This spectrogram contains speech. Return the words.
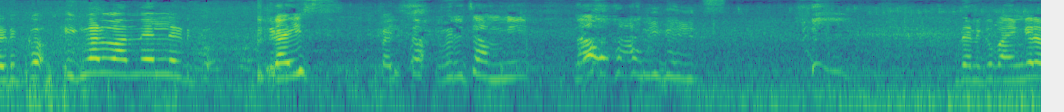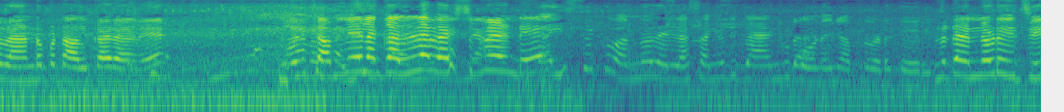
എടുക്കോ. നിങ്ങൾ വന്നല്ലേ എടുക്കും. ഗൈസ് ഇവർ ചമ്മി. ഇതെനിക്ക് ഭയങ്കര വേണ്ടപ്പെട്ട ആൾക്കാരാണ്. ചമ്മിയിലൊക്കെ നല്ല വിഷമമുണ്ട് പൈസക്ക് വന്നതല്ല സംഗതി ബാങ്ക് പോണേനും അപ്പൊ ഇവിടെ കയറി എന്നിട്ട് എന്നോട് ചോദിച്ചു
